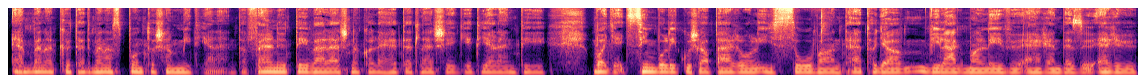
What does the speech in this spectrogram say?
ebben a kötetben az pontosan mit jelent? A felnőtté válásnak a lehetetlenségét jelenti, vagy egy szimbolikus apáról is szó van, tehát hogy a világban lévő elrendező erő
